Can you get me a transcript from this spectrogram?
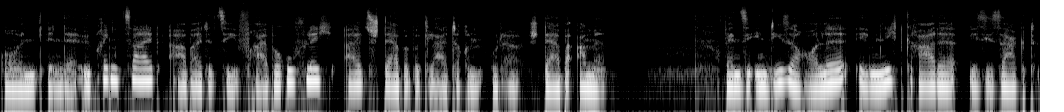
und in der übrigen Zeit arbeitet sie freiberuflich als Sterbebegleiterin oder Sterbeamme. Wenn sie in dieser Rolle eben nicht gerade, wie sie sagt,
